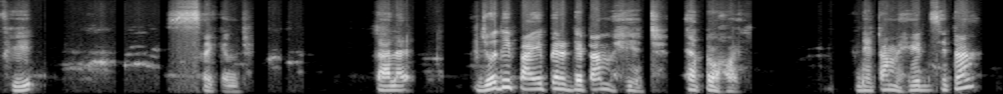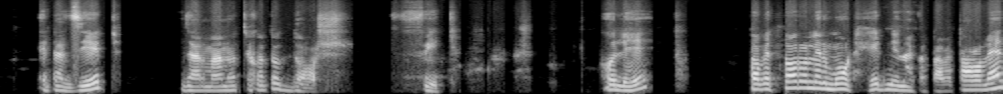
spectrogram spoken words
ফিট সেকেন্ড তাহলে যদি পাইপের ডেটাম হেড এত হয় ডেটাম হেড যেটা, এটা জেড যার মান হচ্ছে কত? দশ ফিট হলে তবে তরলের মোট হেড নির্ণয় করতে হবে। তরলের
